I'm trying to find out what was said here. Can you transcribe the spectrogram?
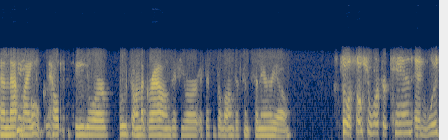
and that yeah. might oh, help be your boots on the ground if you're if this is a long distance scenario. So a social worker can and would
